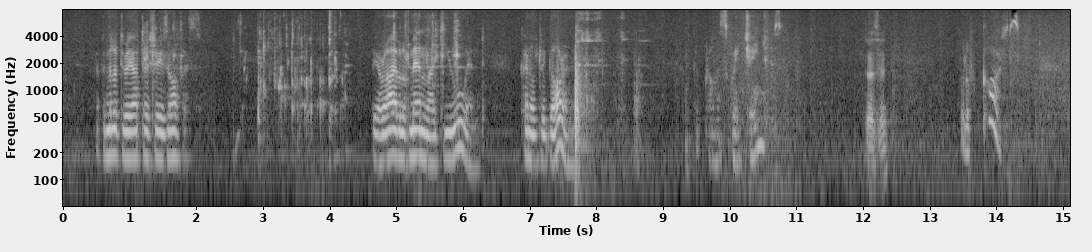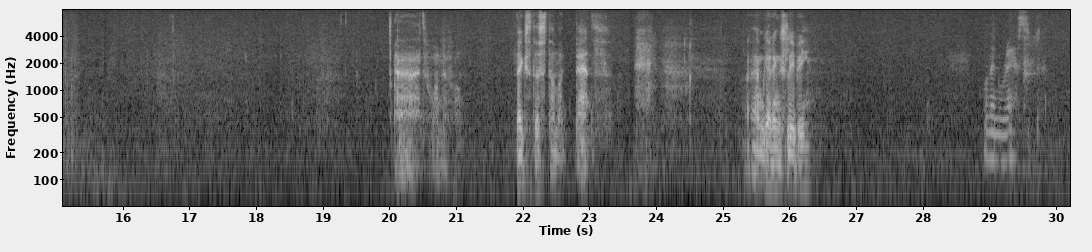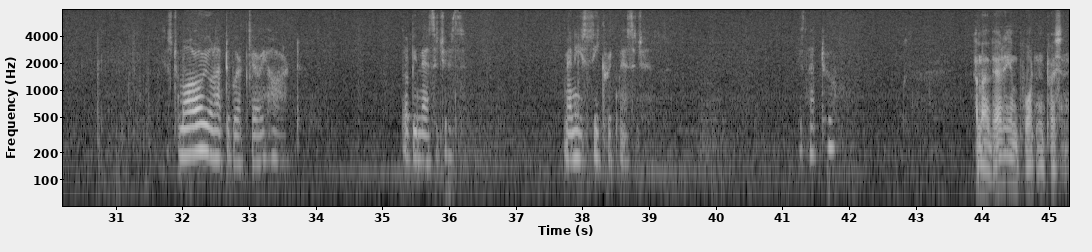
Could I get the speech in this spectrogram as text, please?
at the military attache's office. The arrival of men like you and Colonel Trigorin could promise great changes. Does it? Well, of course. Ah, it's wonderful. Makes the stomach dance. I'm getting sleepy. Well, then rest. Because tomorrow you'll have to work very hard. There'll be messages. Many secret messages. Isn't that true? I'm a very important person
